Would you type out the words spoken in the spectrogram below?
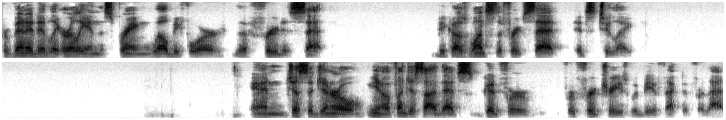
preventatively early in the spring, well before the fruit is set. Because once the fruit's set, it's too late. And just a general, you know, fungicide that's good for, for fruit trees would be effective for that.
